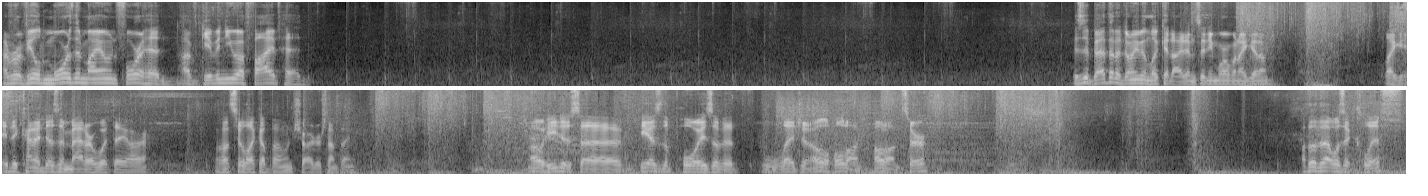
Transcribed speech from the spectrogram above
I've revealed more than my own forehead. I've given you a five head. Is it bad that I don't even look at items anymore when I get them? Like, it, it kind of doesn't matter what they are. Unless they're like a bone shard or something. Oh, he just, uh, he has the poise of a legend. Oh, hold on, hold on, sir. I thought that was a cliff.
